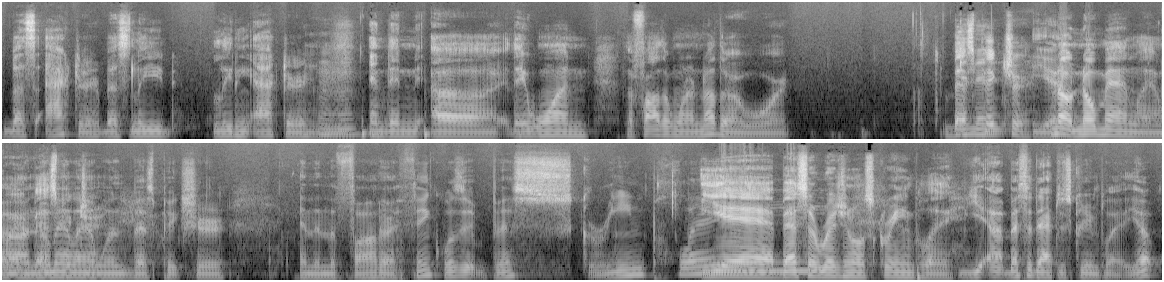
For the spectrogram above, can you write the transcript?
best actor, best lead leading actor, Mm-hmm. and then uh they won. The father won another award. Best then- picture. Yeah. No, No Man Land. Uh, won no best Man picture. Land won Best Picture, and then the father, I think, was it Best Screenplay? Yeah, best original screenplay. Yeah, Best Adapted Screenplay. Yep.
